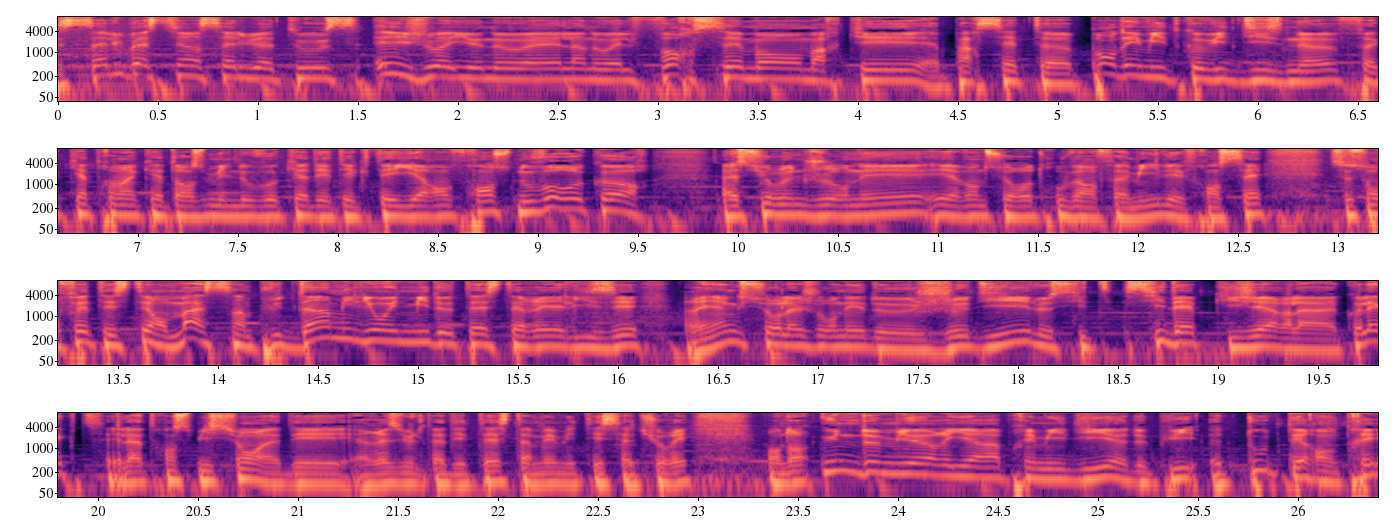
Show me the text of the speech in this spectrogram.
Salut Bastien, salut à tous et joyeux Noël. Un Noël forcément marqué par cette pandémie de Covid-19. 94 000 nouveaux cas détectés hier en France. Nouveau record sur une journée. Et avant de se retrouver en famille, les Français se sont fait tester en masse. Plus d'un million et demi de tests est réalisé rien que sur la journée de jeudi. Le site CIDEP qui gère la collecte et la transmission des résultats des tests a même été saturé pendant une demi-heure hier après-midi. Depuis, tout est rentré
